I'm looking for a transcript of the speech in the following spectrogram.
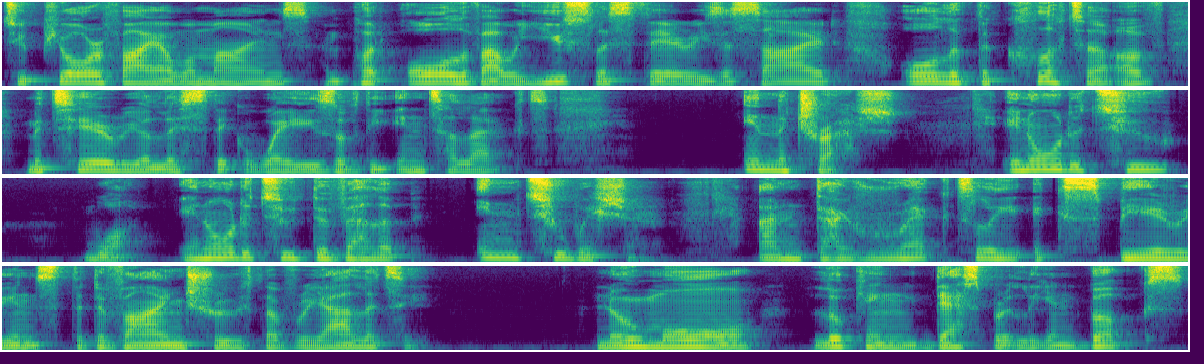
to purify our minds and put all of our useless theories aside, all of the clutter of materialistic ways of the intellect in the trash in order to what? In order to develop intuition and directly experience the divine truth of reality. No more looking desperately in books,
